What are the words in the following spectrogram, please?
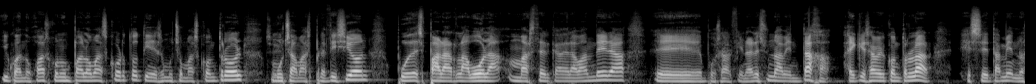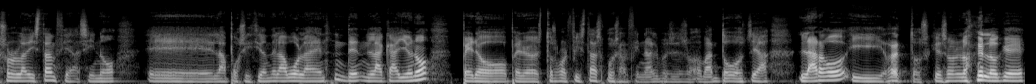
Y cuando juegas con un palo más corto tienes mucho más control, mucha más precisión, puedes parar la bola más cerca de la bandera, eh, pues al final es una ventaja. Hay que saber controlar ese también, no solo la distancia, sino eh, la posición de la bola en, la calle o no, pero, pero estos golfistas pues al final pues eso, van todos ya largo y rectos, que son lo que, lo que,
